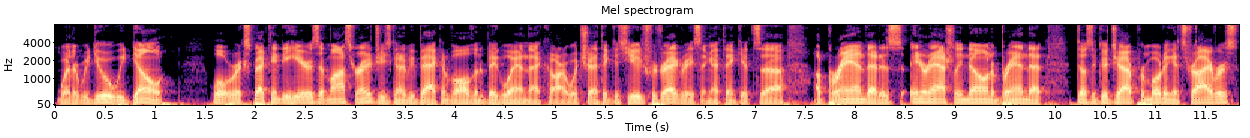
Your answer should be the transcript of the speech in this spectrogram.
whether we do or we don't, what we're expecting to hear is that Monster Energy is going to be back involved in a big way on that car, which I think is huge for drag racing. I think it's a, a brand that is internationally known, a brand that does a good job promoting its drivers.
